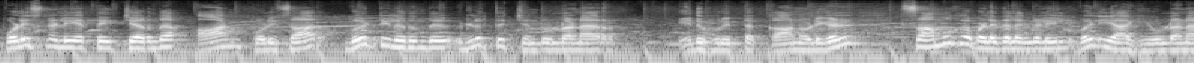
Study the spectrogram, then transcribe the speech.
போலீஸ் நிலையத்தைச் சேர்ந்த ஆண் போலீசார் வீட்டிலிருந்து இழுத்துச் சென்றுள்ளனர். இது குறித்த காணொளிகள் சமூக வலைதளங்களில் வெளியாகியுள்ளன.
